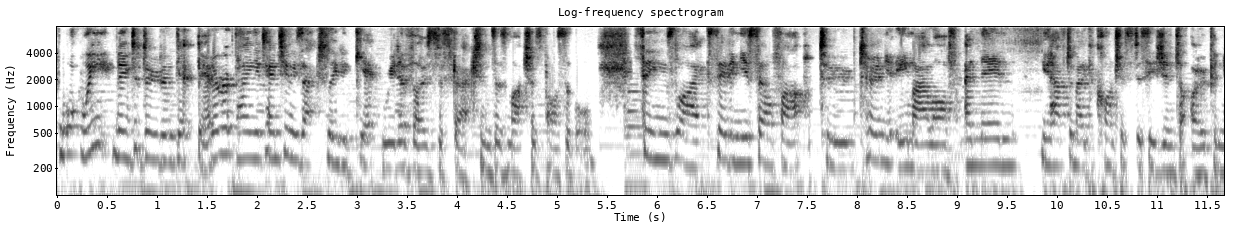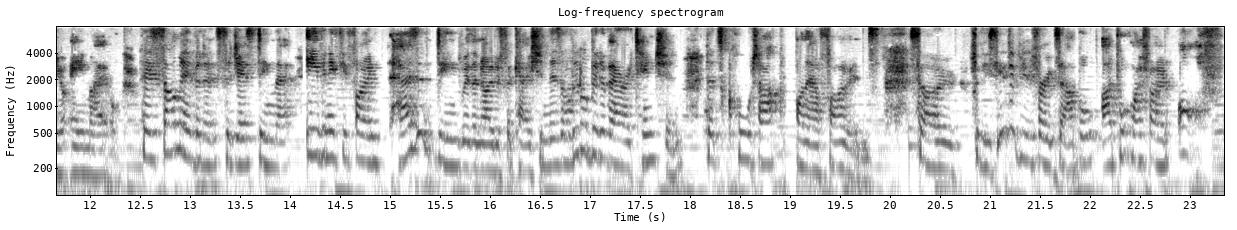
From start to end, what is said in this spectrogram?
What we need to do to get better at paying attention is actually to get rid of those distractions as much as possible. Things like setting yourself up to turn your email off and then you have to make a conscious decision to open your email. There's some evidence suggesting that even if your phone hasn't dinged with a notification, there's a little bit of our attention that's caught up on our phones. So for this interview, for example, I put my phone off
